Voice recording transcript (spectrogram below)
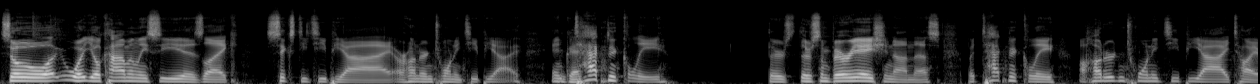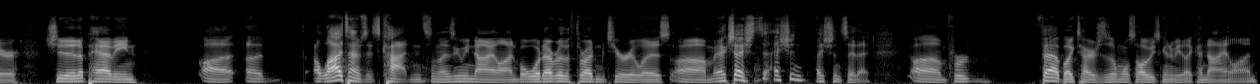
So what you'll commonly see is like 60 TPI or 120 TPI, and Okay. technically, there's there's some variation on this, but technically, a 120 TPI tire should end up having uh, a a lot of times it's cotton, sometimes it's gonna be nylon, but whatever the thread material is. Um, actually, I, should, I shouldn't I shouldn't say that. Um, for fat bike tires, it's almost always going to be like a nylon.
